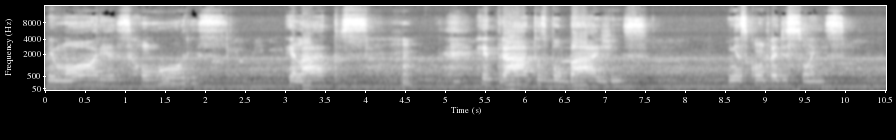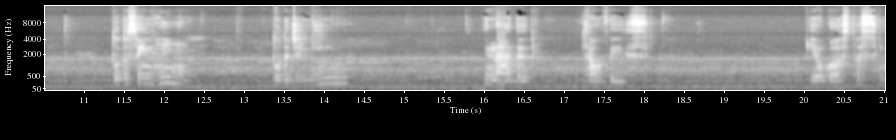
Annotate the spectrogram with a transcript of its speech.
memórias, rumores, relatos, retratos, bobagens minhas contradições. Tudo sem rumo, tudo de mim e nada, talvez. E eu gosto assim.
